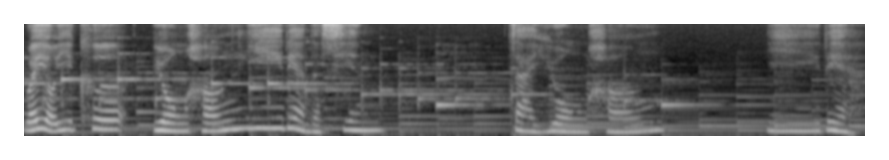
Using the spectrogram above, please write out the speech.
唯有一颗永恒依恋的心。在永恒依恋。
